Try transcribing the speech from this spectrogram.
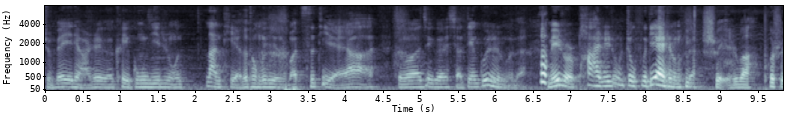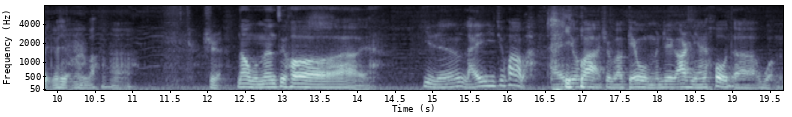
准备一点这个可以攻击这种烂铁的东西，什么 磁铁呀，什么这个小电棍什么的，没准怕这种正负电什么的。水是吧？泼水就行了是吧？啊，是。那我们最后一人来一句话吧，来一句话是吧？给我们这个二十年后的我们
